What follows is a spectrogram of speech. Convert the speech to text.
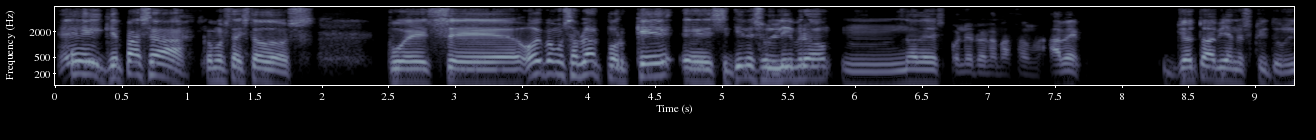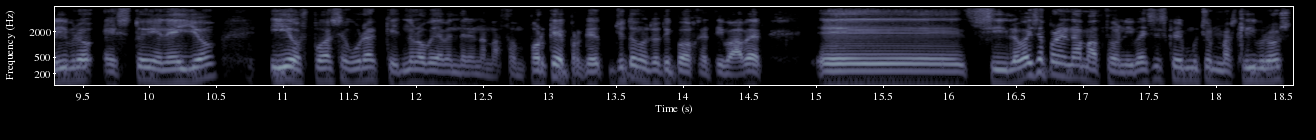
Hey, ¿qué pasa? ¿Cómo estáis todos? Pues eh, hoy vamos a hablar por qué eh, si tienes un libro mmm, no debes ponerlo en Amazon. A ver, yo todavía no he escrito un libro, estoy en ello y os puedo asegurar que no lo voy a vender en Amazon. ¿Por qué? Porque yo tengo otro tipo de objetivo. A ver, eh, si lo vais a poner en Amazon y vais a escribir muchos más libros,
